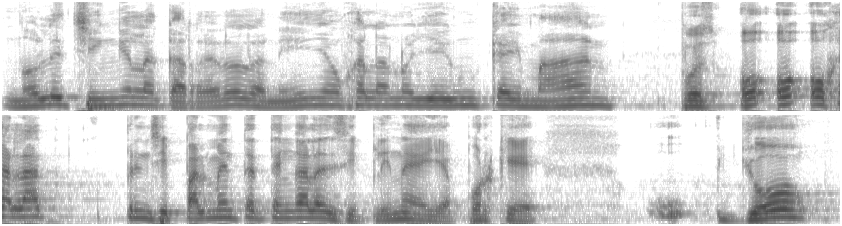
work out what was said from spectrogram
no le chinguen la carrera a la niña, ojalá no llegue un caimán. Pues o- o- ojalá principalmente tenga la disciplina ella, porque yo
